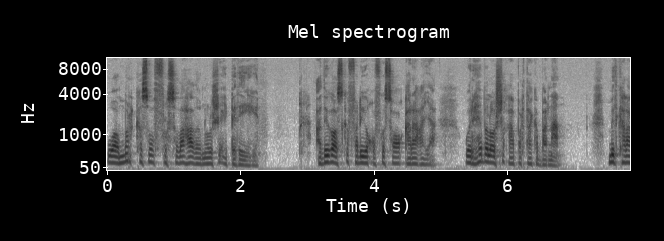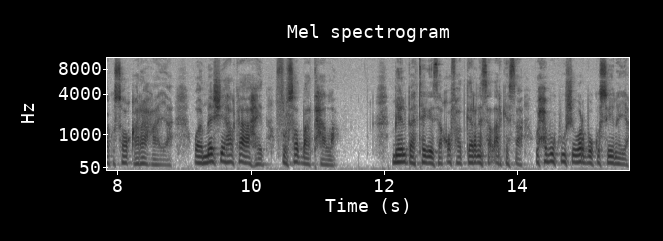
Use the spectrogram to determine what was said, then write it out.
waa markastoo fursadahaada nolosha ay badan yihiin. Adigoo iska fadhiyo qofka soo qaraacaya war hebel oo shaqaa bartaa ka bannaan. Mid kalaa ku soo qaraacaya waa meeshii halkaa ahayd fursad baa taalla meel baad tegaysaa qofaad garanaysaad arkaysaa waxbuu kuushe warbuu ku siinaya.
